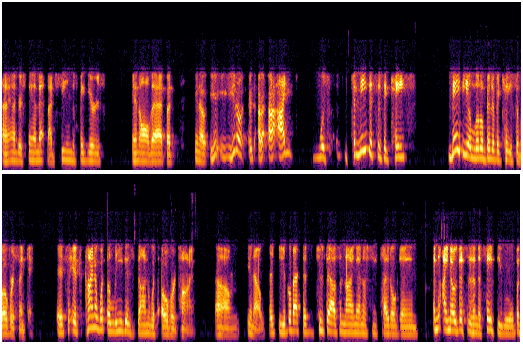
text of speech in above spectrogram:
I understand that, and I've seen the figures and all that. But you know, you, you know, I, I was to me, this is a case maybe a little bit of a case of overthinking. It's it's kind of what the league has done with overtime. Um, you know, you go back to 2009 NFC title game, and I know this isn't a safety rule, but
